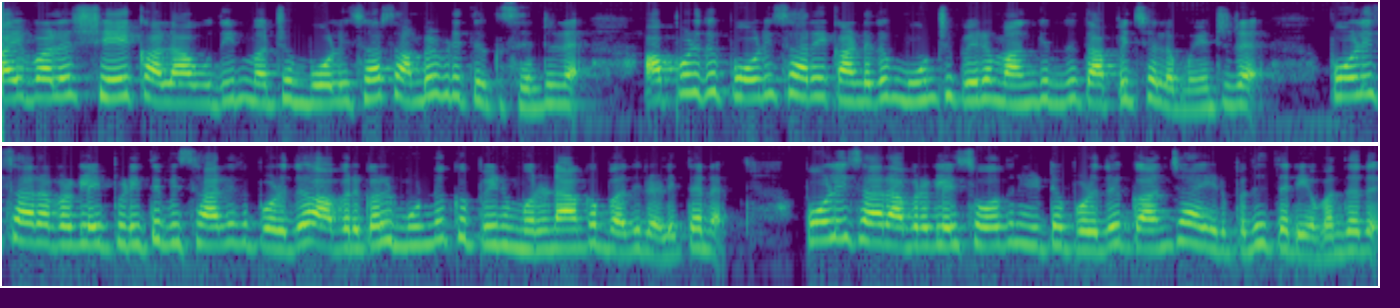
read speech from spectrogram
ஆய்வாளர் ஷேக் அலாவுதீன் மற்றும் போலீசார் சம்பவ இடத்திற்கு சென்றனர். அப்பொழுது போலீசாரை கண்டதும் மூன்று பேரும் அங்கிருந்து தப்பிச் செல்ல முயன்றனர். போலீசார் அவர்களை பிடித்து விசாரித்த பொழுது அவர்கள் முன்னுக்கு பின் முரணாக பதிலளித்தனர். போலீசார் அவர்களை சோதனையிட்ட பொழுது கஞ்சா இருப்பது தெரிய வந்தது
